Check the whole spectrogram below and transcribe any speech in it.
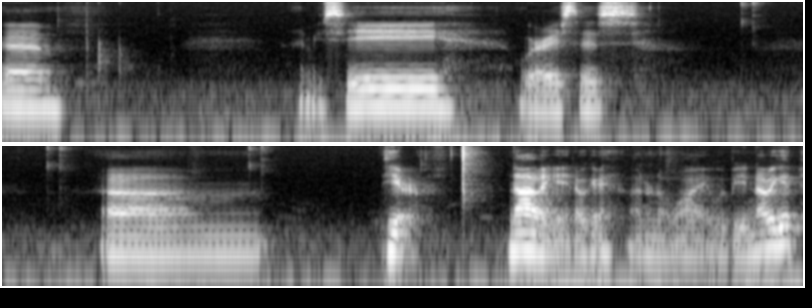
Um, let me see, where is this? Um, here, navigate, okay. I don't know why it would be navigate.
